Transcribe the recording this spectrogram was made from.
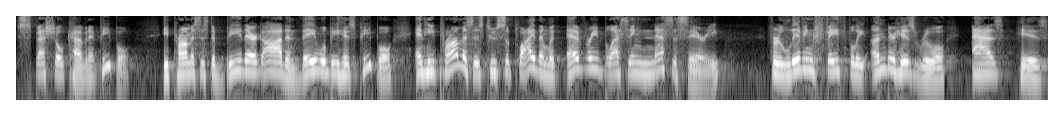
special covenant people. He promises to be their God and they will be his people. And he promises to supply them with every blessing necessary for living faithfully under his rule as his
